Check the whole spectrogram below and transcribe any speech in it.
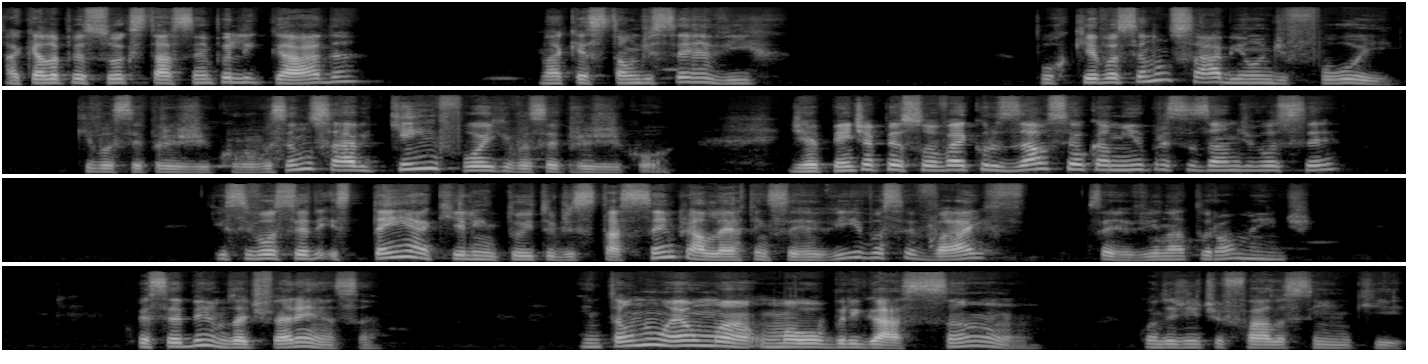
aquela pessoa que está sempre ligada na questão de servir. Porque você não sabe onde foi que você prejudicou, você não sabe quem foi que você prejudicou. De repente a pessoa vai cruzar o seu caminho precisando de você. E se você tem aquele intuito de estar sempre alerta em servir, você vai servir naturalmente. Percebemos a diferença? Então não é uma, uma obrigação quando a gente fala assim que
